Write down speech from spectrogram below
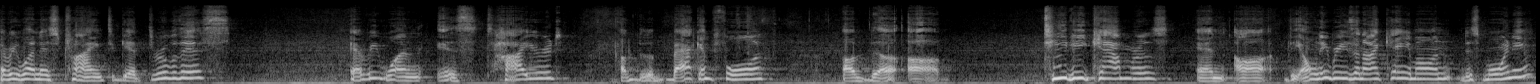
Everyone is trying to get through this. Everyone is tired of the back and forth, of the uh, TV cameras, And uh, the only reason I came on this morning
